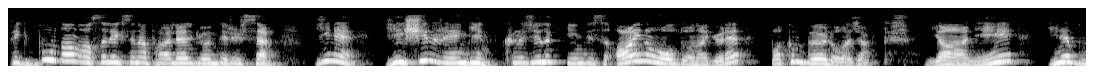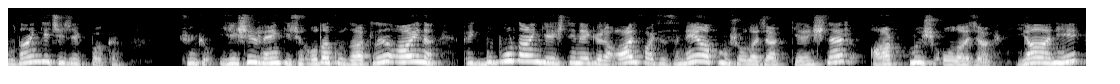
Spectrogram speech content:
Peki buradan asal eksene paralel gönderirsem yine yeşil rengin kırıcılık indisi aynı olduğuna göre bakın böyle olacaktır. Yani yine buradan geçecek bakın. Çünkü yeşil renk için odak uzaklığı aynı. Peki bu buradan geçtiğine göre alfa açısı ne yapmış olacak gençler? Artmış olacak. Yani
